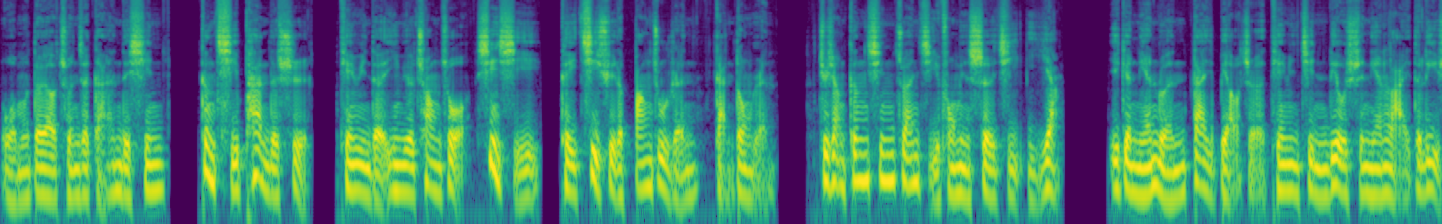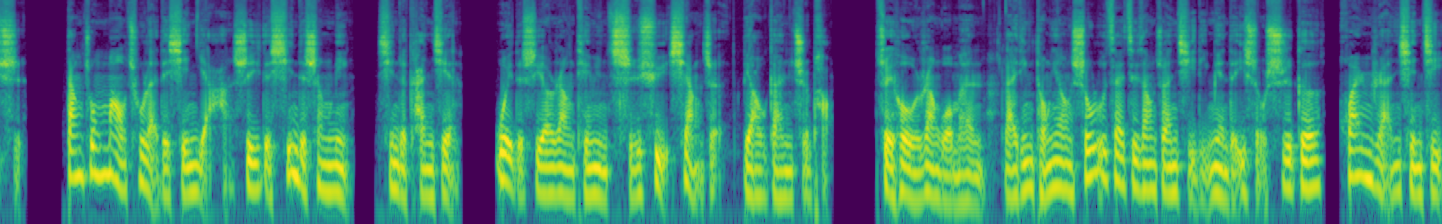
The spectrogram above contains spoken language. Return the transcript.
我们都要存着感恩的心。更期盼的是，天韵的音乐创作信息可以继续的帮助人、感动人，就像更新专辑封面设计一样，一个年轮代表着天韵近六十年来的历史。当中冒出来的新芽是一个新的生命，新的看见，为的是要让天运持续向着标杆直跑。最后，让我们来听同样收录在这张专辑里面的一首诗歌《欢然献祭》，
